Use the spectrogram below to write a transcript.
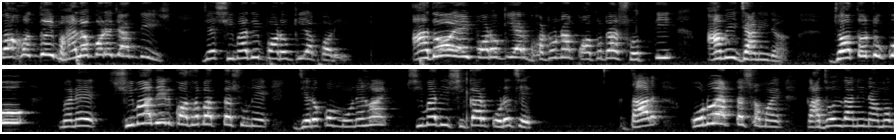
তখন তুই ভালো করে জানতিস যে সীমাদি পরকীয়া করে। আদৌ এই পরকীয়ার ঘটনা কতটা সত্যি, আমি জানি না। যতটুকু মানে সীমাদির কথাবার্তা শুনে যেরকম মনে হয় সীমাদি স্বীকার করেছে, তার কোনো একটা সময় কাজলদানি নামক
